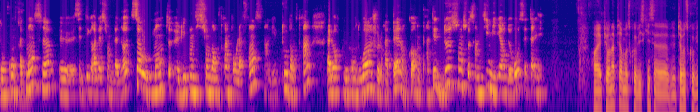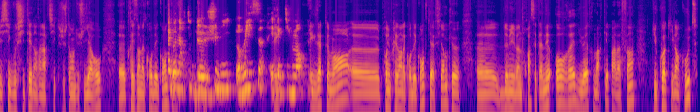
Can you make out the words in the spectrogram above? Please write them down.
donc concrètement, cette dégradation de la note, ça augmente les conditions d'emprunt pour la France, hein, les taux d'emprunt, alors que l'on doit, je le rappelle, encore emprunter 270 milliards d'euros cette année et puis on a Pierre Moscovici, Pierre Moscovici que vous citez dans un article justement du Figaro, euh, président de la Cour des comptes. Très bon article de Julie Ruiz, effectivement. Exactement, euh, le premier président de la Cour des comptes qui affirme que 2023, euh, cette année, aurait dû être marquée par la fin du quoi qu'il en coûte.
